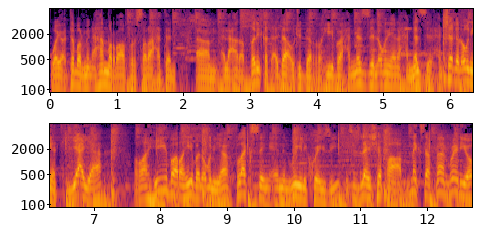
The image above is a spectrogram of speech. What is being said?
ويعتبر من أهم الرابر صراحة العرب. طريقة ادائه جدا رهيبة. حننزل أغنية أنا حننزل حنشغل أغنية يايا. رهيبة رهيبة الأغنية. It's really crazy. This is ليش هيب هوب Mix FM Radio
